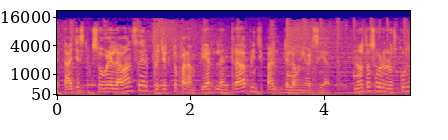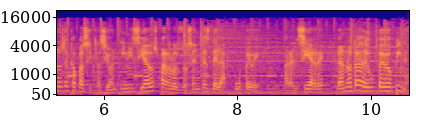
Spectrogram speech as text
Detalles sobre el avance del proyecto para ampliar la entrada principal de la universidad nota sobre los cursos de capacitación iniciados para los docentes de la UPB. Para el cierre, la nota de UPB Opina,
